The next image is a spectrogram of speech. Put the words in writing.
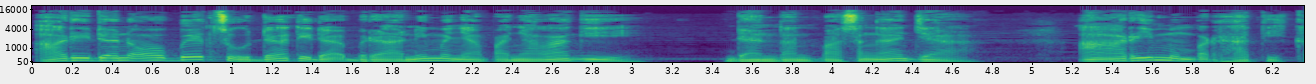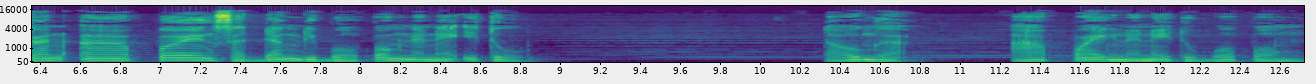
Ari dan Obed sudah tidak berani menyapanya lagi. Dan tanpa sengaja, Ari memperhatikan apa yang sedang dibopong nenek itu. Tahu nggak apa yang nenek itu bopong?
